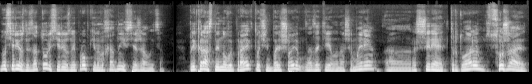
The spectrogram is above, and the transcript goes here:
но серьезные заторы, серьезные пробки на выходные, все жалуются. Прекрасный новый проект, очень большой, затеяла наша мэрия, а, расширяет тротуары, сужает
